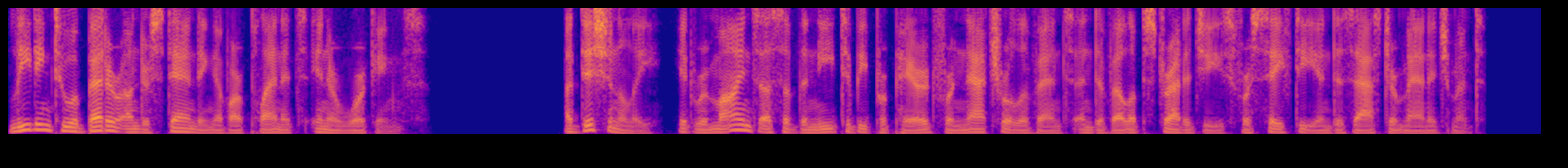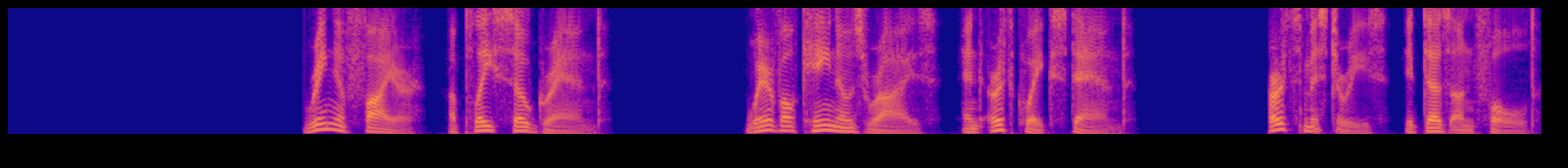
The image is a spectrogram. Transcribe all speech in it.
leading to a better understanding of our planet's inner workings. Additionally, it reminds us of the need to be prepared for natural events and develop strategies for safety and disaster management. Ring of Fire, a place so grand. Where volcanoes rise and earthquakes stand. Earth's mysteries, it does unfold.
